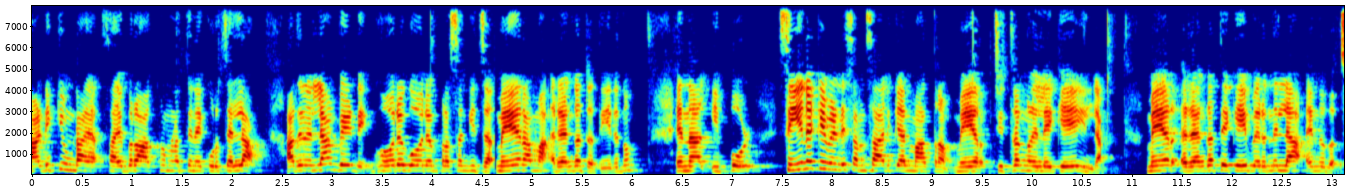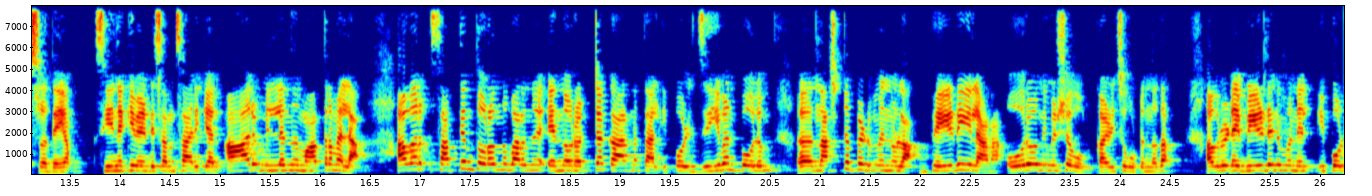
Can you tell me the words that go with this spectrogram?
നടിക്കുണ്ടായ സൈബർ ആക്രമണത്തിനെ കുറിച്ചെല്ലാം അതിനെല്ലാം വേണ്ടി ഘോരഘോരം പ്രസംഗിച്ച് മേയറമ്മ രംഗത്തെത്തിയിരുന്നു. എന്നാൽ ഇപ്പോൾ സീനയ്ക്ക് വേണ്ടി സംസാരിക്കാൻ മാത്രം മേയർ ചിത്രങ്ങളിലേക്കേ ഇല്ല. മേയർ രംഗത്തേക്കേ വരുന്നില്ല എന്നത് ശ്രദ്ധേയം. സീനയ്ക്ക് വേണ്ടി സംസാരിക്കാൻ ആരുമില്ലെന്ന് മാത്രമല്ല അവർ സത്യം തുറന്നു പറഞ്ഞു എന്നൊരൊറ്റ കാരണത്താൽ ഇപ്പോൾ ജീവൻ പോലും നഷ്ടപ്പെടുമെന്നുള്ള പേടിയിലാണ് ഓരോ നിമിഷവും കഴിച്ചുകൂട്ടുന്നത്. അവരുടെ വീടിന് മുന്നിൽ ഇപ്പോൾ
